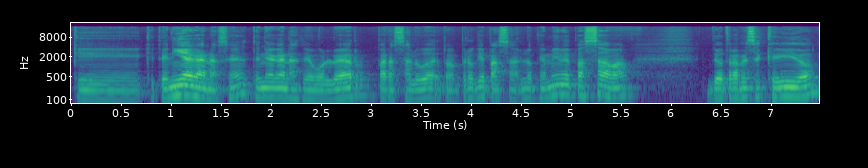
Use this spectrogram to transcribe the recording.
que, que tenía ganas, ¿eh? Tenía ganas de volver para saludar. Pero ¿qué pasa? Lo que a mí me pasaba de otras veces que he ido,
